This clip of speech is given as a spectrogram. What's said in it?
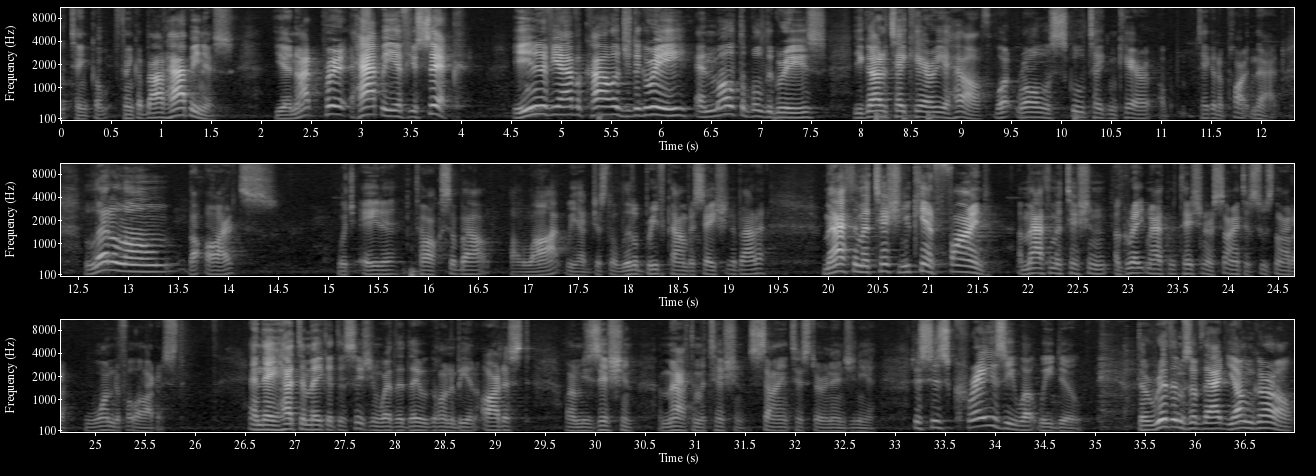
Think, think about happiness. You're not happy if you're sick. Even if you have a college degree and multiple degrees, you got to take care of your health. What role is school taking care of, taking a part in that? Let alone the arts, which Ada talks about a lot. We had just a little brief conversation about it. Mathematician, you can't find a mathematician, a great mathematician or scientist who's not a wonderful artist. And they had to make a decision whether they were going to be an artist or a musician, a mathematician, a scientist, or an engineer. This is crazy what we do. The rhythms of that young girl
